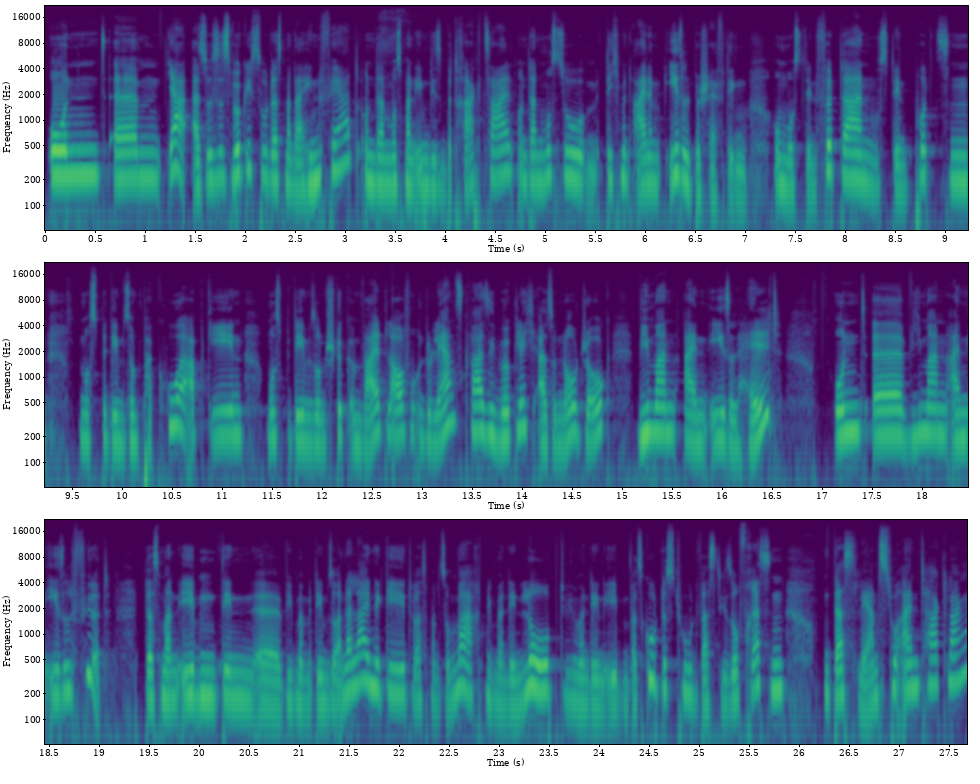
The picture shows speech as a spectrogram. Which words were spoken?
Und ähm, ja, also es ist wirklich so, dass man da hinfährt und dann muss man eben diesen Betrag zahlen und dann musst du dich mit einem Esel beschäftigen und musst den füttern, musst den putzen, musst mit dem so ein Parcours abgehen, musst mit dem so ein Stück im Wald laufen und du lernst quasi wirklich, also no joke, wie man einen Esel hält und äh, wie man einen Esel führt. Dass man eben den, äh, wie man mit dem so an der Leine geht, was man so macht, wie man den lobt, wie man denen eben was Gutes tut, was die so fressen. Und das lernst du einen Tag lang.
